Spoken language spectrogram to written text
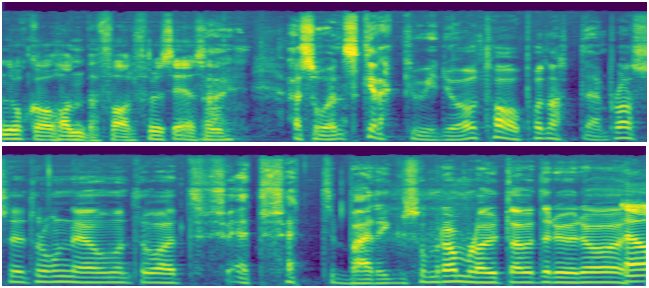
noe å anbefale, for å si det sånn. Nei. Jeg så en skrekkvideo av ta på nettet en plass, Trond, om det var et, et fettberg som ramla ut av et rør. Ja,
